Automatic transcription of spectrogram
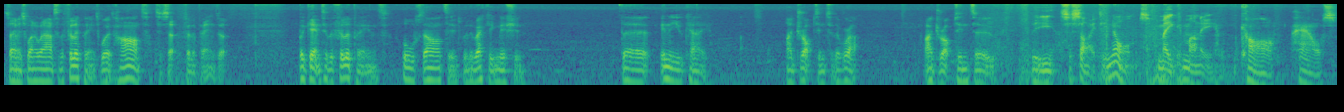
Same as when I went out to the Philippines, worked hard to set the Philippines up. But getting to the Philippines all started with a recognition that in the UK, I dropped into the rut. I dropped into the society norms make money, car, house,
